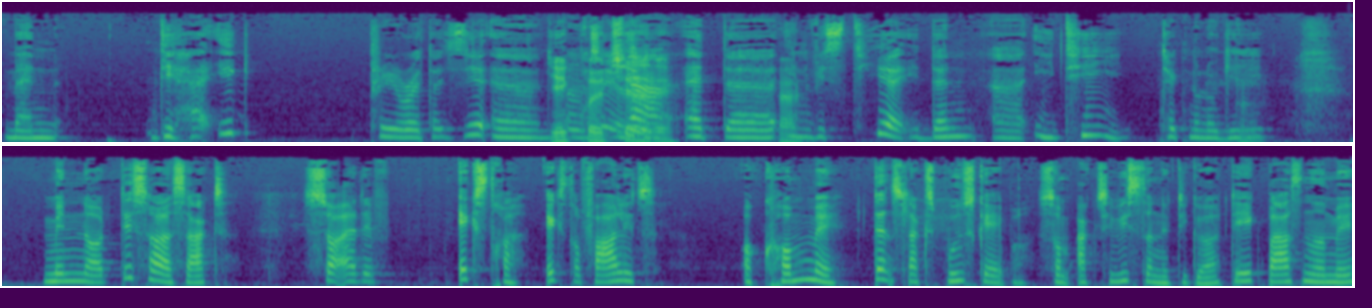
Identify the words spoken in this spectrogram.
men de har ikke prioritiseret, øh, De ikke prioriteret det. ja, at uh, Ja. investere i den uh, IT-teknologi. Mm. Men når det så er sagt, så er det ekstra, ekstra farligt at komme med den slags budskaber, som aktivisterne de gør. Det er ikke bare sådan noget med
